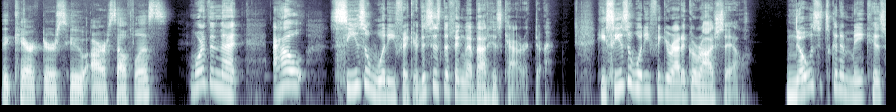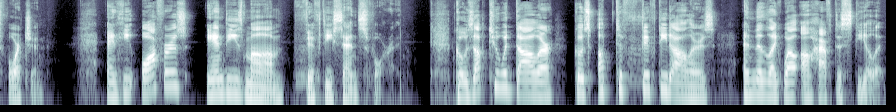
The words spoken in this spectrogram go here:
the characters who are selfless. More than that, Al sees a Woody figure. This is the thing about his character. He sees a Woody figure at a garage sale, knows it's going to make his fortune, and he offers Andy's mom 50 cents for it. Goes up to a dollar, goes up to $50, and then, like, well, I'll have to steal it.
